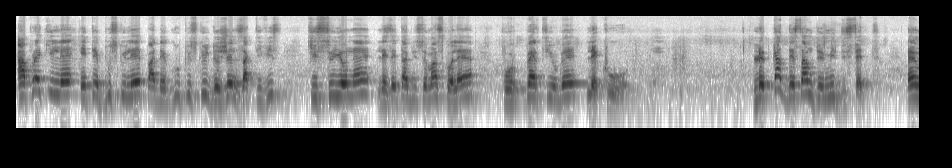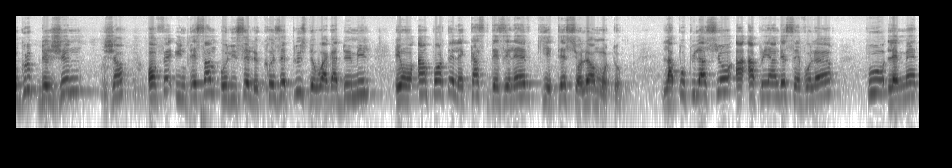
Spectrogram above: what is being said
après qu'il ait été bousculé par des groupuscules de jeunes activistes qui sillonnaient les établissements scolaires pour perturber les cours. Le 4 décembre 2017, un groupe de jeunes gens ont fait une descente au lycée Le Creuset plus de Ouaga 2000 et ont emporté les casques des élèves qui étaient sur leur moto. La population a appréhendé ces voleurs pour les, mettre,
